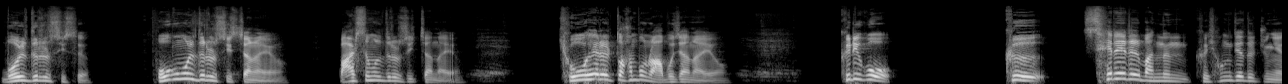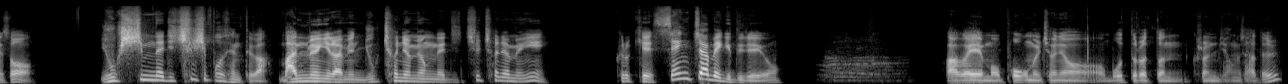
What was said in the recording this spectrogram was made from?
뭘 들을 수 있어요? 복음을 들을 수 있잖아요. 말씀을 들을 수 있잖아요. 교회를 또 한 번 와보잖아요. 그리고 그 세례를 받는 그 형제들 중에서 60 내지 70%가 만 명이라면 6천여 명 내지 7천여 명이 그렇게 생짜배기들이에요. 과거에 뭐 복음을 전혀 못 들었던 그런 병사들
